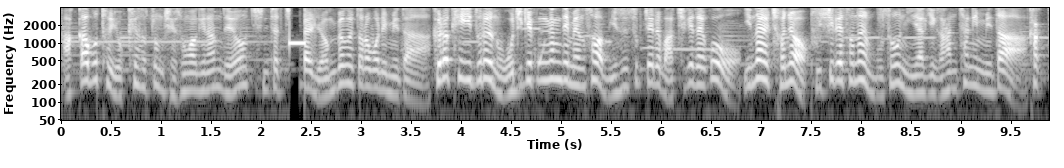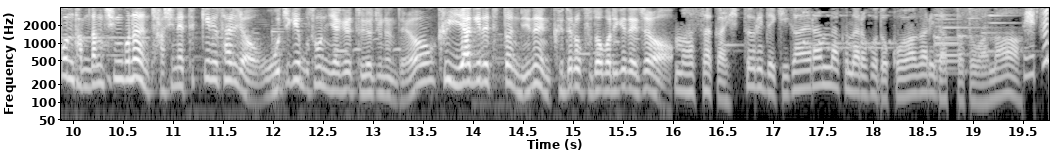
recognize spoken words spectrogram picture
아까부터 욕해서 좀 죄송하긴 한데요. 진짜 X발 연병을 떨어버립니다. 그렇게 이 둘은 오지게 꽁냥대면서 미술 숙제를 마치게 되고 이날 저녁 부실에서는 무서운 이야기가 한창입니다. 각본 담당 친구는 자신의 특기를 살려 오지게 무서운 이야기를 들려주는데요. 그 이야기를 듣던 리는 그대로 굳어버리게 되죠. まさか一人で着替えらんなくなるほど怖がりだったとはな別に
